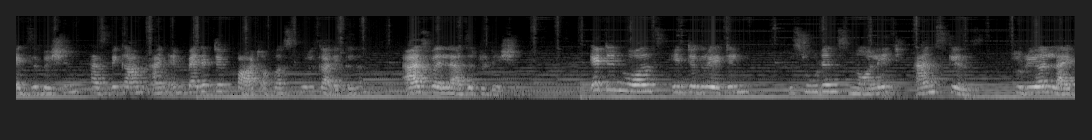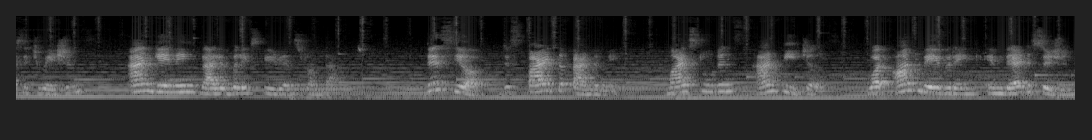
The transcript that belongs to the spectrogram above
exhibition has become an imperative part of our school curriculum as well as a tradition. It involves integrating the students' knowledge and skills to real life situations and gaining valuable experience from that. This year, despite the pandemic, my students and teachers were unwavering in their decision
